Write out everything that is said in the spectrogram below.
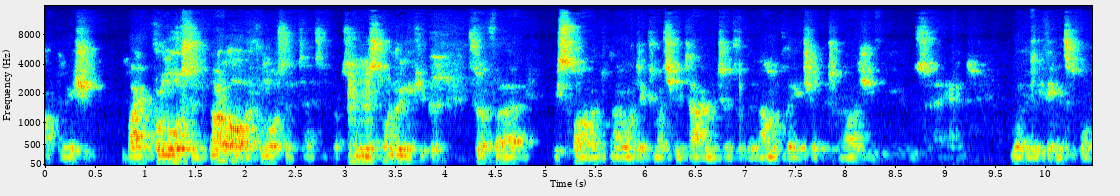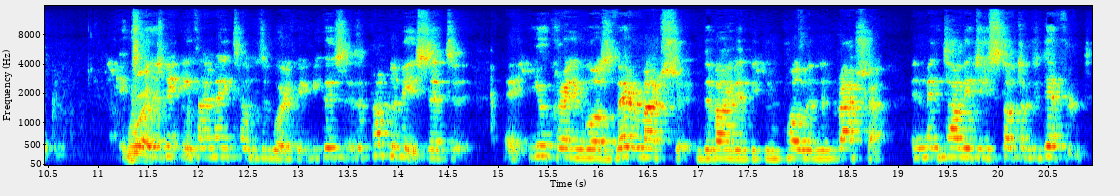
operation by, for most, not all, but for most intents and purposes. I'm just wondering if you could sort of uh, respond, I don't want to take too much of your time in terms of the nomenclature, the terminology you use, and whether you think it's important or not. Excuse me, if I may tell the word, because the problem is that uh, Ukraine was very much divided between Poland and Russia, and mentality is totally different.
